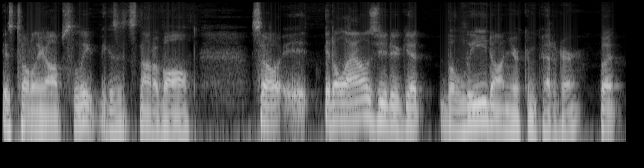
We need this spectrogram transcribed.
is totally obsolete because it's not evolved. So it, it allows you to get the lead on your competitor, but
